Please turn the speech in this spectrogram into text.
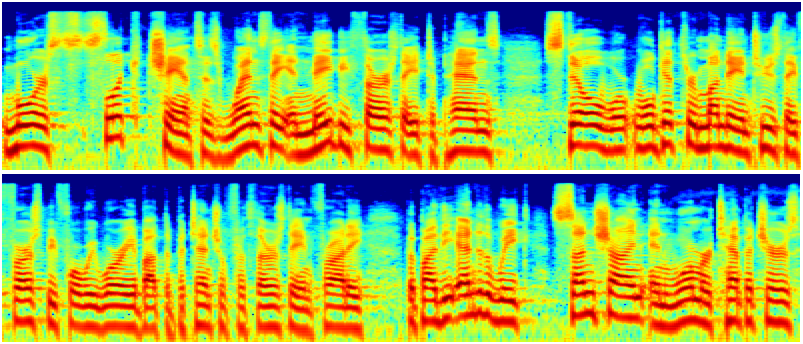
more slick chances Wednesday and maybe Thursday. It depends. Still, we'll get through Monday and Tuesday first before we worry about the potential for Thursday and Friday. But by the end of the week, sunshine and warmer temperatures.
